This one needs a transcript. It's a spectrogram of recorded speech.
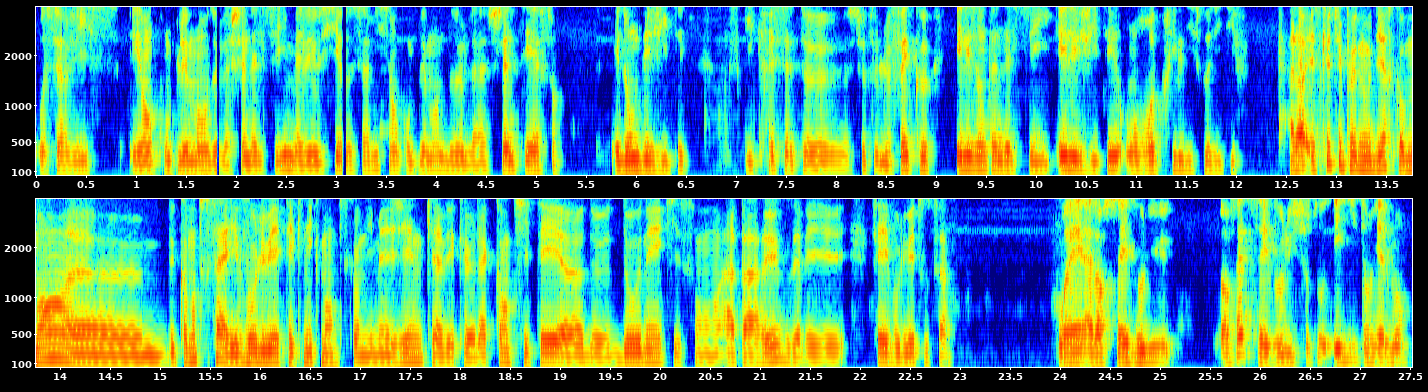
au service et en complément de la chaîne LCI, mais elle est aussi au service et en complément de la chaîne TF1 et donc des JT. Ce qui crée cette, euh, le fait que et les antennes LCI et les JT ont repris le dispositif. Alors, est-ce que tu peux nous dire comment, euh, comment tout ça a évolué techniquement? Parce qu'on imagine qu'avec euh, la quantité de données qui sont apparues, vous avez fait évoluer tout ça. Ouais, alors ça évolue en fait, ça évolue surtout éditorialement,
